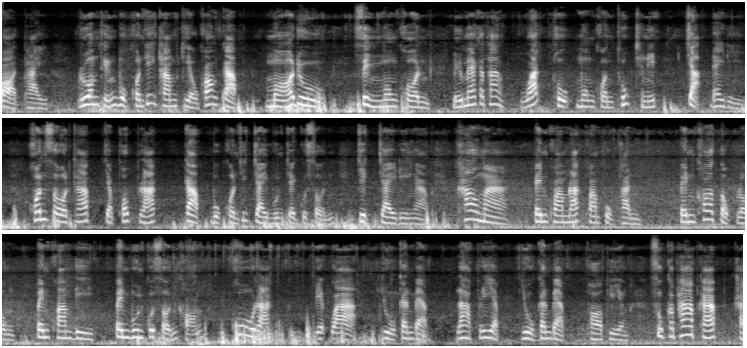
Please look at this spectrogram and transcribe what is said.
ปลอดภัย รวมถึงบุคคลที่ทำเกี่ยวข้องกับหมอดู สิ่งมงคล หรือแม้กระทั่งวัตถุมงคลทุกชนิดจะได้ดี คนโสดครับจะพบรักกับบุคคลที่ใจบุญใจกุศล จิตใจดีงาม เข้ามาเป็นความรักความผูกพัน เป็นข้อตกลง เป็นความดี เป็นบุญกุศลของคู่รัก เรียกว่าอยู่กันแบบราบเรียบ อยู่กันแบบพอเพียง สุขภาพครับ ใคร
